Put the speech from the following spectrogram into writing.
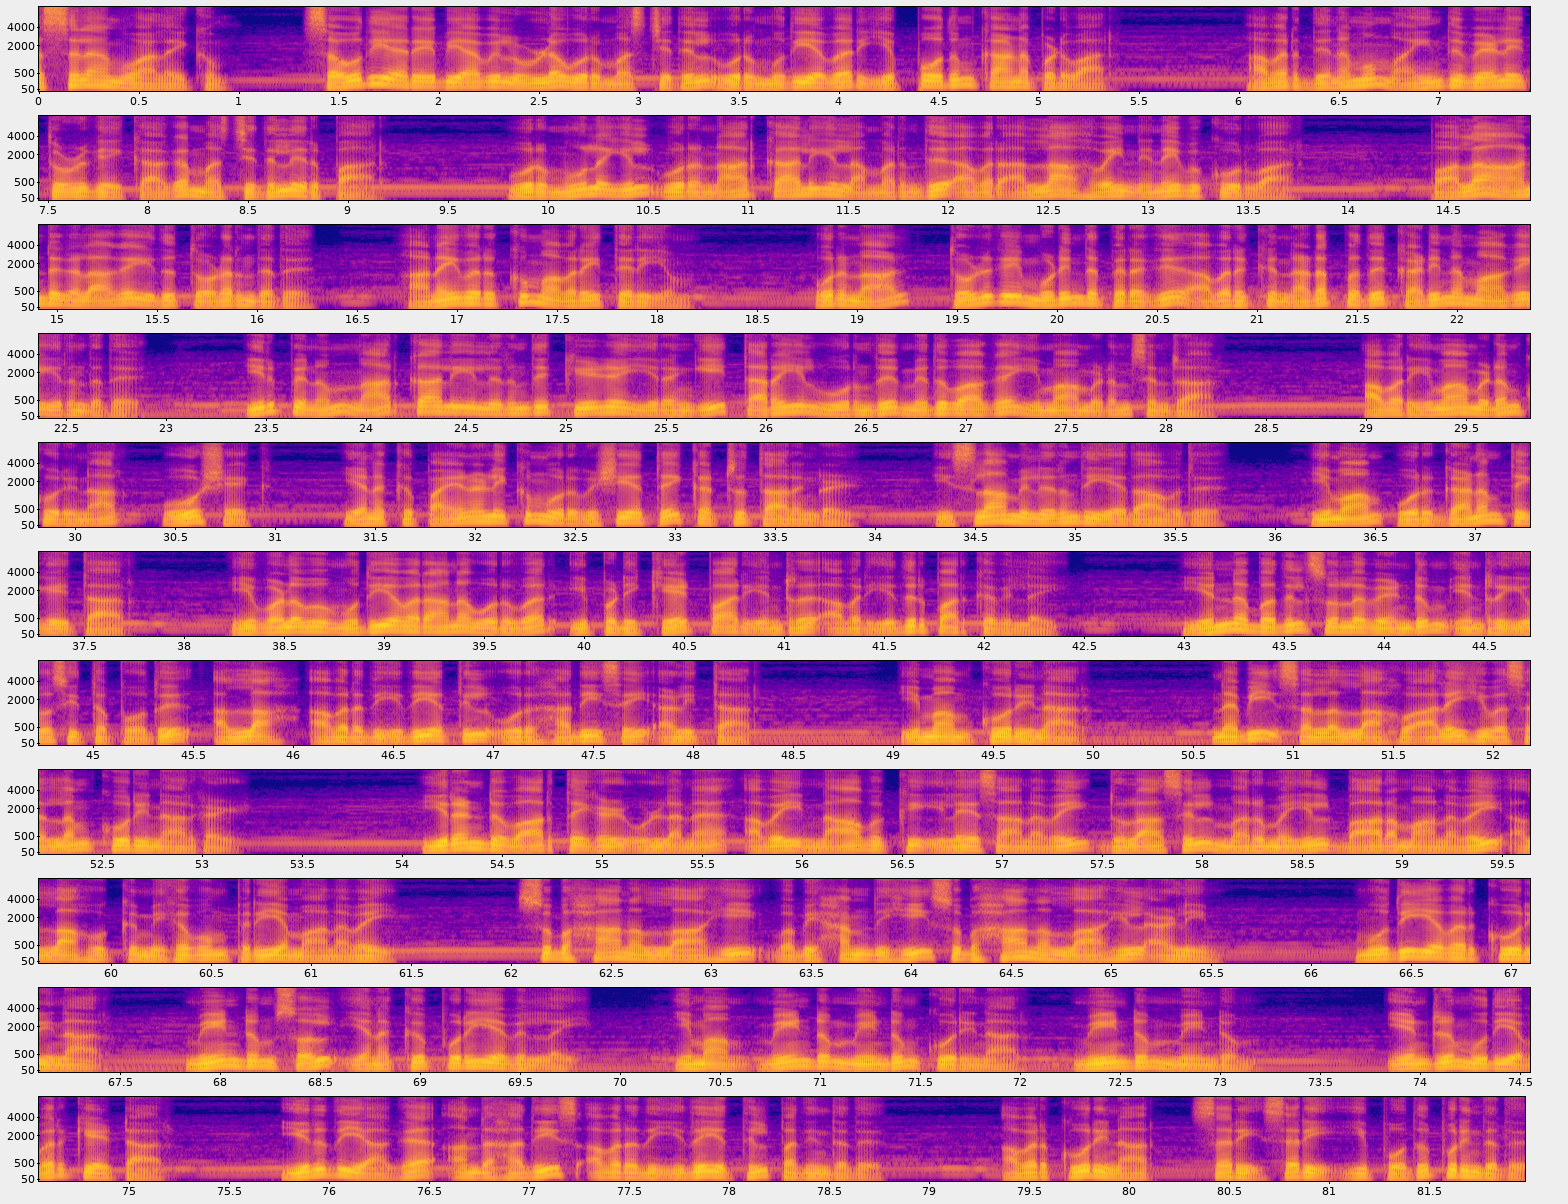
அஸ்ஸலாமு அலைக்கும். சவுதி அரேபியாவில் உள்ள ஒரு மஸ்ஜிதில் ஒரு முதியவர் எப்போதும் காணப்படுவார். அவர் தினமும் ஐந்து வேளை தொழுகைக்காக மஸ்ஜிதில் இருப்பார். ஒரு மூலையில் ஒரு நாற்காலியில் அமர்ந்து அவர் அல்லாஹவை நினைவு கூர்வார். பல ஆண்டுகளாக இது தொடர்ந்தது. அனைவருக்கும் அவரை தெரியும். ஒரு நாள் தொழுகை முடிந்த பிறகு அவருக்கு நடப்பது கடினமாக இருந்தது. இருப்பினும் நாற்காலியிலிருந்து கீழே இறங்கி தரையில் ஊர்ந்து மெதுவாக இமாமிடம் சென்றார். அவர் இமாமிடம் கூறினார் ஓ ஷேக் எனக்கு பயனளிக்கும் ஒரு விஷயத்தை கற்றுத்தாருங்கள். இஸ்லாமிலிருந்து ஏதாவது. இமாம் ஒரு கணம் திகைத்தார். இவ்வளவு முதியவரான ஒருவர் இப்படி கேட்பார் என்று அவர் எதிர்பார்க்கவில்லை. என்ன பதில் சொல்ல வேண்டும்? என்று யோசித்தபோது அல்லாஹ் அவரது இதயத்தில் ஒரு ஹதீஸை அளித்தார். இமாம் கூறினார் நபி சல்லல்லாஹு அலைஹி வசல்லம் கூறினார்கள் இரண்டு வார்த்தைகள் உள்ளன. அவை நாவுக்கு இலேசானவை துலாசில் மறுமையில் பாரமானவை அல்லாஹுக்கு மிகவும் பிரியமானவை. சுபஹான் அல்லாஹி வபிஹம்திஹி சுபஹான் அல்லாஹில் அலீம். முதியவர் கூறினார் மீண்டும் சொல் எனக்கு புரியவில்லை. இமாம் மீண்டும் மீண்டும் கூறினார் மீண்டும் மீண்டும். என்று முதியவர் கேட்டார். இறுதியாக அந்த ஹதீஸ் அவரது இதயத்தில் பதிந்தது. அவர் கூறினார் சரி சரி இப்போது புரிந்தது.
